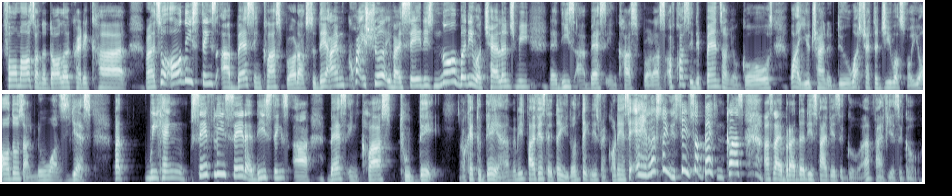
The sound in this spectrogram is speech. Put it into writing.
four miles on the dollar credit card, right? So, all these things are best in class products today. I'm quite sure if I say this, nobody will challenge me that these are best in class products. Of course, it depends depends on your goals. What are you trying to do? What strategy works for you? All those are nuanced, yes. But we can safely say that these things are best in class today. Okay, today, uh, maybe five years later, you don't take this recording and say, hey, last time you said it's not best in class. I was like, brother, this five years ago, uh, five years ago.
